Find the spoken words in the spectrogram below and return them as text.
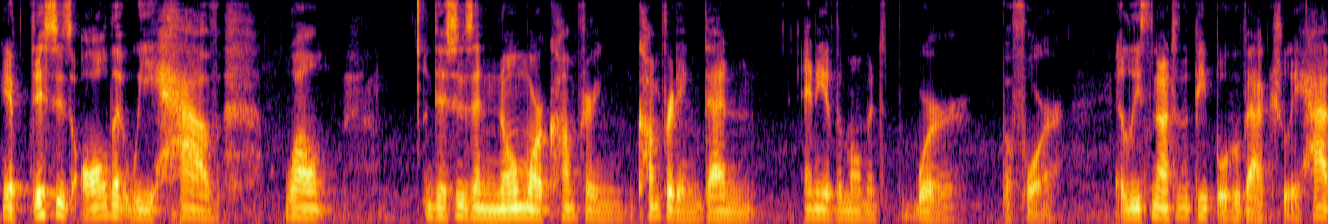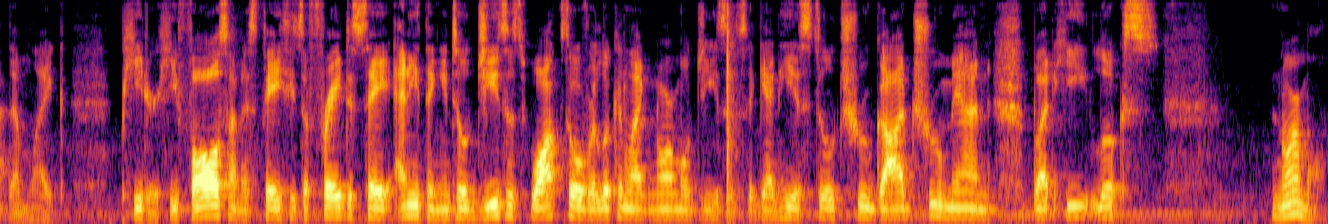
if this is all that we have, well, this is in no more comforting, comforting than any of the moments were before. At least not to the people who've actually had them, like Peter. He falls on his face. He's afraid to say anything until Jesus walks over looking like normal Jesus. Again, he is still true God, true man, but he looks normal.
